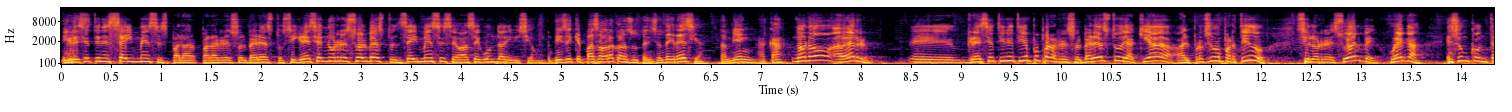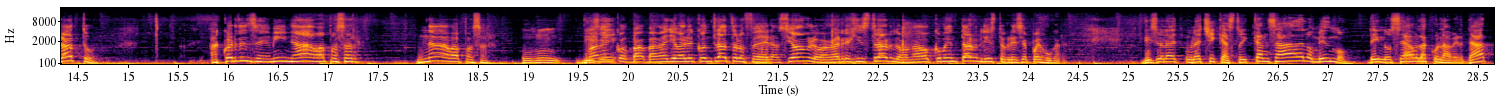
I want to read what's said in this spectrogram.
Grecia tiene seis meses para, resolver esto. Si Grecia no resuelve esto, en seis meses se va a segunda división. Dice que pasa ahora con la suspensión de Grecia, también, acá. No, no, a ver, eh, Grecia tiene tiempo para resolver esto de aquí al próximo partido. Si lo resuelve, juega. Es un contrato. Acuérdense de mí, nada va a pasar. Nada va a pasar. van, a, llevar el contrato a la federación, lo van a registrar, lo van a documentar, listo, Grecia puede jugar. Dice una, una chica, estoy cansada de lo mismo, de no se habla con la verdad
